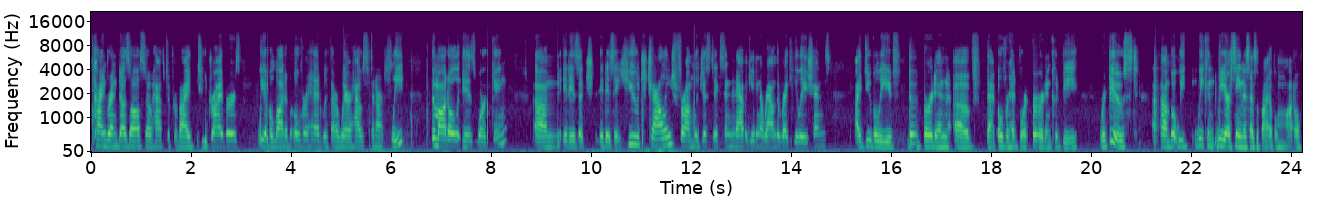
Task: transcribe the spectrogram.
Kind Run does also have to provide two drivers. We have a lot of overhead with our warehouse and our fleet. The model is working. Um, it is a it is a huge challenge from logistics and navigating around the regulations. I do believe the burden of that overhead burden could be reduced, um, but we we can we are seeing this as a viable model.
